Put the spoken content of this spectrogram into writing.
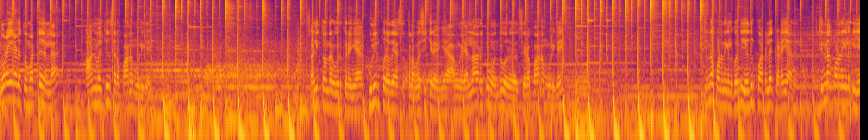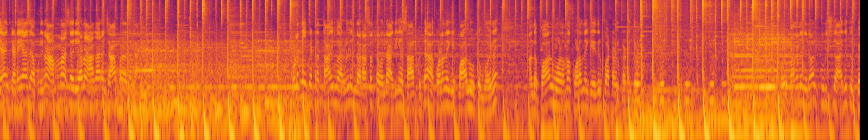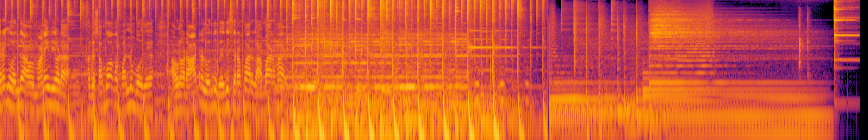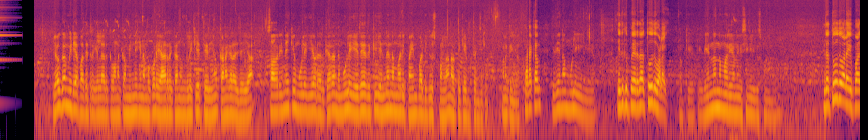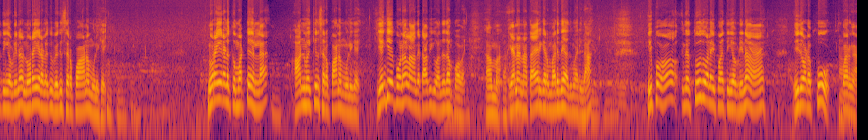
நுரையீரலுக்கு மட்டும் இல்லை ஆண்மைக்கும் சிறப்பான மூலிகை. சளி தொந்தரவு இருக்கிறவங்க குளிர் பிரதேசத்தில் வசிக்கிறவங்க அவங்க எல்லாருக்கும் வந்து ஒரு சிறப்பான மூலிகை. சின்ன குழந்தைங்களுக்கு வந்து எதிர்பார்ட்டலே கிடையாது. சின்ன குழந்தைங்களுக்கு ஏன் கிடையாது அப்படின்னா அம்மா சரியான ஆகாரம் சாப்பிட்றதில்ல. குழந்தை பெற்ற தாய்மார்கள் இந்த ரசத்தை வந்து அதிகம் சாப்பிட்டுட்டு குழந்தைக்கு பால் ஊட்டும் போது அந்த பால் மூலமாக குழந்தைக்கு எதிர்பார்த்தல் கிடைக்கும். ஒரு பதினஞ்சு நாள் குடிச்சிட்டு அதுக்கு பிறகு வந்து அவன் மனைவியோட அந்த சம்போகம் பண்ணும்போது அவனோட ஆற்றல் வந்து வெகு சிறப்பாக இருக்கும் அபாரமாக இருக்கும். யோகா மீடியா பார்த்துட்டு இருக்க எல்லாருக்கும் வணக்கம். இன்றைக்கி நம்ம கூட யார் இருக்கான்னு உங்களுக்கே தெரியும். கனகராஜ் ஐயா. ஸோ அவர் இன்றைக்கி மூலிகையோட இருக்கார். அந்த மூலிகை எது எதுக்கு என்னென்ன மாதிரி பயன்பாட்டுக்கு யூஸ் பண்ணலாம் அவர்கிட்ட கேட்டு தெரிஞ்சுக்கலாம். வணக்கம் ஐயா. வணக்கம். இது என்ன மூலிகைங்க ஐயா? இதுக்கு பேர் தான் தூதுவளை. ஓகே ஓகே இது என்னென்ன மாதிரியான விஷயங்களுக்கு யூஸ் பண்ணுவாங்க இந்த தூதுவளை பார்த்தீங்க அப்படின்னா நுரையீரலுக்கு வெகு சிறப்பான மூலிகை. நுரையீரலுக்கு மட்டும் இல்லை ஆண்மைக்கும் சிறப்பான மூலிகை. எங்கே போனாலும் நான் அந்த டாபிக் வந்து தான் போவேன். ஆமாம் ஏன்னா நான் தயாரிக்கிற மருந்தே அது மாதிரி தான். இப்போது இந்த தூதுவளை பார்த்தீங்க அப்படின்னா இதோட பூ பாருங்க.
